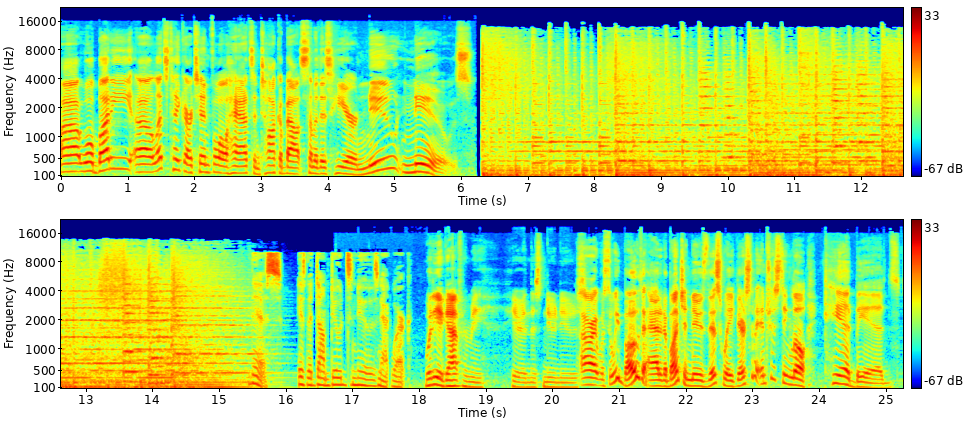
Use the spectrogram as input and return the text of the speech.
Uh, well, buddy, uh, let's take our tinfoil hats and talk about some of this here new news. This is the Dumb Dudes News Network. What do you got for me here in this new news? All right, well, so we both added a bunch of news this week. There's some interesting little tidbits.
